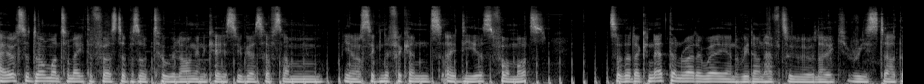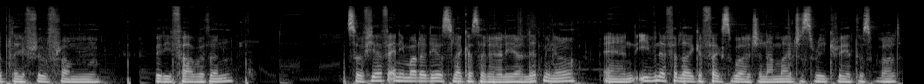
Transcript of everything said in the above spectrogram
I also don't want to make the first episode too long in case you guys have some, you know, significant ideas for mods. so that I can add them right away and we don't have to like restart the playthrough from really far within. So if you have any mod ideas, like I said earlier, let me know. And even if it like affects World, and I might just recreate this world.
